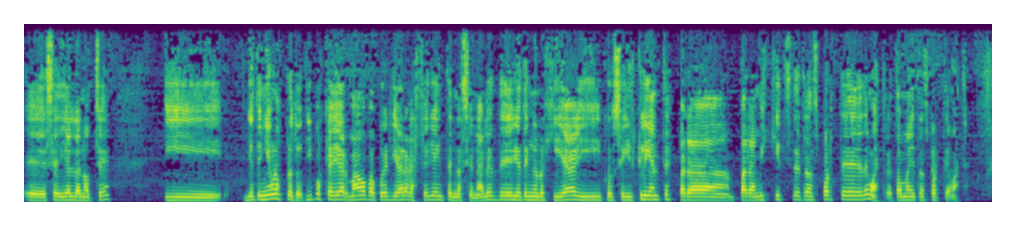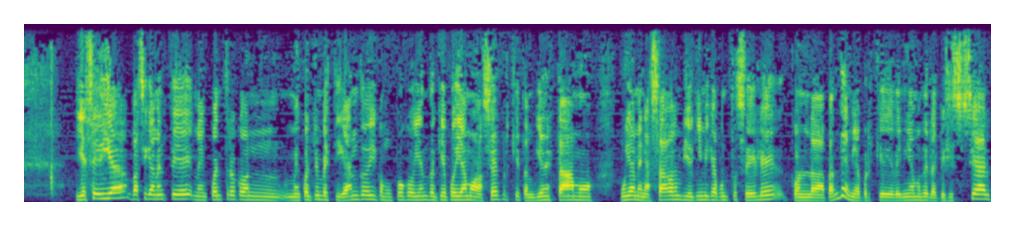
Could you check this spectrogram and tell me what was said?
eh, ese día en la noche. Y yo tenía unos prototipos que había armado para poder llevar a las ferias internacionales de biotecnología y conseguir clientes para, para mis kits de transporte de muestra, toma y transporte de muestra. Y ese día básicamente me encuentro con, me encuentro investigando y como un poco viendo qué podíamos hacer, porque también estábamos muy amenazados en bioquímica.cl con la pandemia, porque veníamos de la crisis social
